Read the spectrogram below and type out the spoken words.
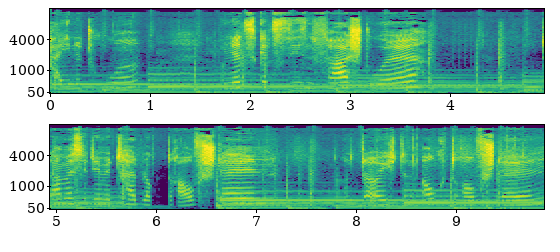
keine Truhe. Und jetzt gibt es diesen Fahrstuhl. Da müsst ihr den Metallblock draufstellen. Und euch dann auch draufstellen.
